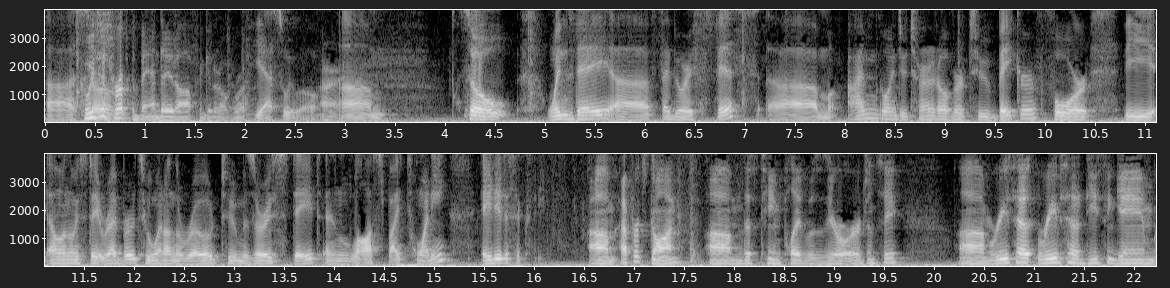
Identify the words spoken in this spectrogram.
Uh, Can we just rip the band-aid off and get it over with? Yes, we will. All right. Um, so Wednesday, uh, February fifth, um, I'm going to turn it over to Baker for the Illinois State Redbirds, who went on the road to Missouri State and lost by 20, 80 to 60. Um, effort's gone. Um, this team played with zero urgency. Um, Reeves had Reeves had a decent game.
